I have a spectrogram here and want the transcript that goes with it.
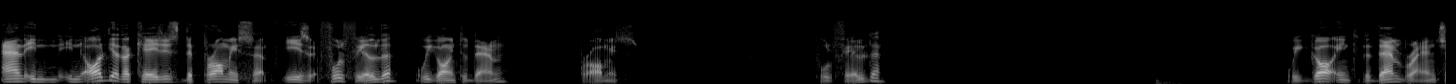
And in, in all the other cases, the promise uh, is fulfilled. We go into then, promise fulfilled. We go into the then branch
